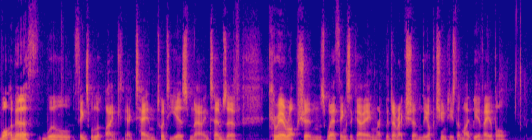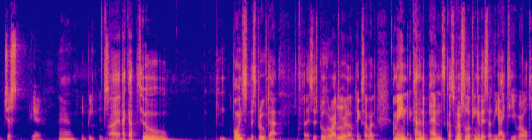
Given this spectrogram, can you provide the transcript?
what on earth will things will look like like 10 20 years from now in terms of career options where things are going like the direction the opportunities that might be available just you know yeah. would be insane. I, I got two points to disprove that is this proof right mm. word? I don't think so. But I mean, it kind of depends because we're also looking at this at the IT world,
